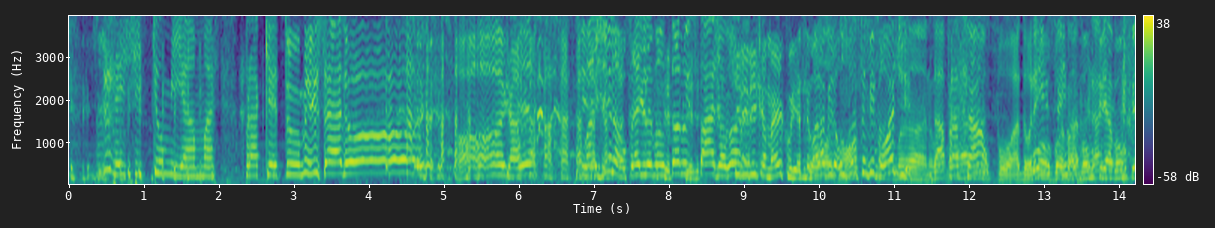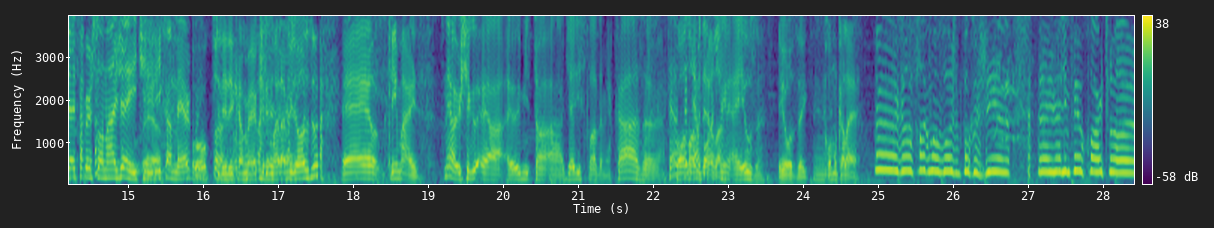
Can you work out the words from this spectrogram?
Não sei se tu me amas, Pra que tu me seduz? Ó, que- Imagina, o Fred levantando o estádio agora. Tiririca Mercury, ia ser Nossa, maravilhoso. Os dois têm bigode. mano, Dá pra achar. Pô, adorei Pô, isso aí, pô, mano. vamos, criar, vamos criar esse personagem aí, Tiririca Mercury. Opa. Tiririca Mercury, maravilhoso. É, quem mais? Não, eu chego. é, eu imito a diarista lá da minha casa. Até, Qual até o nome dela? chega- É Eusa. Eusa, como que ela é? Ah, ela fala com uma voz um pouco assim. Eu já limpei o quarto lá.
